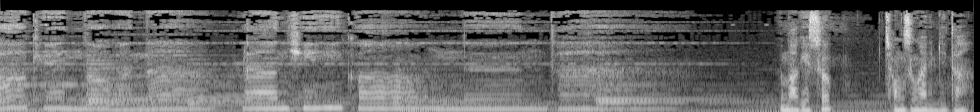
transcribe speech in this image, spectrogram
기억에 너와 나란히 걷는다. 음악의 숲 정승환입니다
